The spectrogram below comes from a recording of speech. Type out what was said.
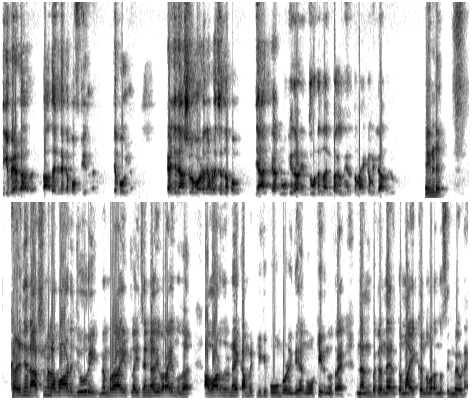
എനിക്ക് വേണ്ട അത്. അത് എന്റെ കപ്പ് ഓഫ് ടീ ഞാൻ പോകില്ല കഴിഞ്ഞ നാഷണൽ അവാർഡിന് അവിടെ ചെന്നപ്പം ഞാൻ നോക്കിയതാണ് എന്തുകൊണ്ട് നൻപകൽ നേരത്തെ മയക്കമില്ല എന്നൊരു. എങ്ങനെയുണ്ട്? കഴിഞ്ഞ നാഷണൽ അവാർഡ് ജൂറി മെമ്പറായിട്ടുള്ള ഈ ചങ്ങാതി പറയുന്നത് അവാർഡ് നിർണയ കമ്മിറ്റിയിലേക്ക് പോകുമ്പോൾ ഇദ്ദേഹം നോക്കിയിരുന്നു അത്രേ നൻപകൽ നേരത്തെ മയക്ക് എന്ന് പറയുന്ന സിനിമയുടെ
